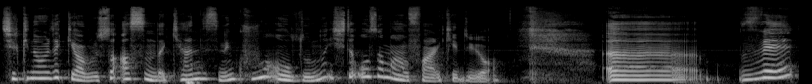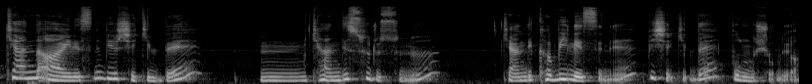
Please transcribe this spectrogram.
Çirkin ördek yavrusu aslında kendisinin kuğu olduğunu işte o zaman fark ediyor. Ee, ve kendi ailesini bir şekilde kendi sürüsünü kendi kabilesini bir şekilde bulmuş oluyor.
